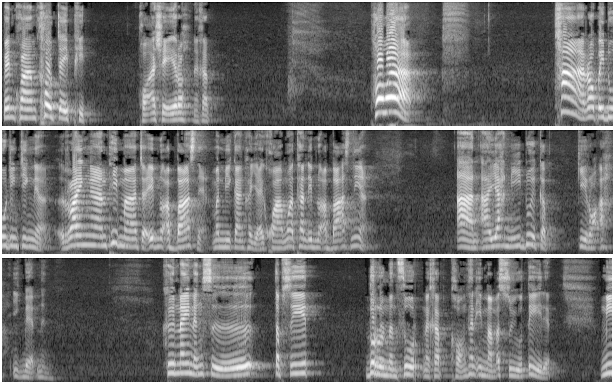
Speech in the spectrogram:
เป็นความเข้าใจผิดของอาชัยเอรอนะครับ เพราะว่า ถ้าเราไปดูจริงๆเนี่ยรายงานที่มาจากอิบนาอับบาสเนี่ยมันมีการขยายความว่าท่านอิบนาอับบาสเนี่ยอ่านอายะนี้ด้วยกับกีรออะอีกแบบหนึ่ง คือในหนังสือตับซีดดุรุลมันซูรนะครับของท่านอิหม่ามอัสซุยูตีเนี่ยมี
